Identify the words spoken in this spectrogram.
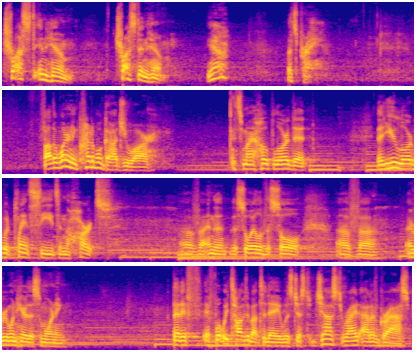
Trust in Him. Trust in Him. Yeah? Let's pray. Father, what an incredible God you are. It's my hope, Lord, that, that you, Lord, would plant seeds in the hearts of, uh, and the, the soil of the soul of uh, everyone here this morning. That if, if what we talked about today was just, just right out of grasp,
